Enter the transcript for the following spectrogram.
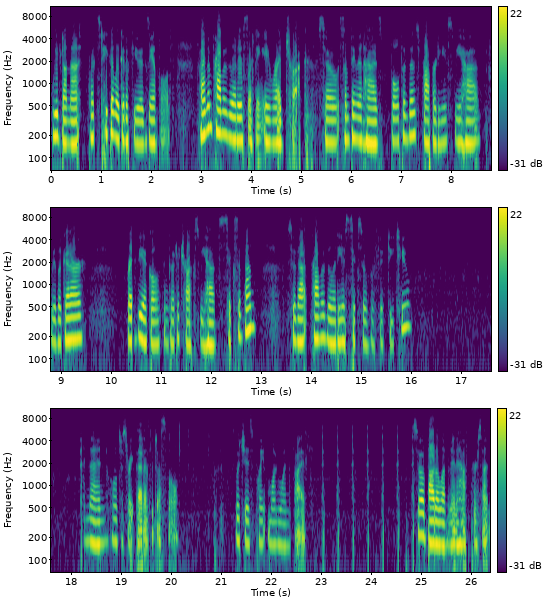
we've done that, let's take a look at a few examples. Find the probability of selecting a red truck. So something that has both of those properties. We have, if we look at our red vehicles and go to trucks, we have six of them. So that probability is 6 over 52. And then we'll just write that as a decimal, which is 0.115. So about 11.5%.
